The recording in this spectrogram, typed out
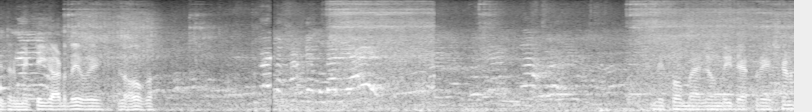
ਇਧਰ ਮਿੱਟੀ ਕੱਢਦੇ ਹੋਏ ਲੋਕ। ਦੇਖੋ ਬੈਲੂਨ ਦੀ ਡੈਕੋਰੇਸ਼ਨ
